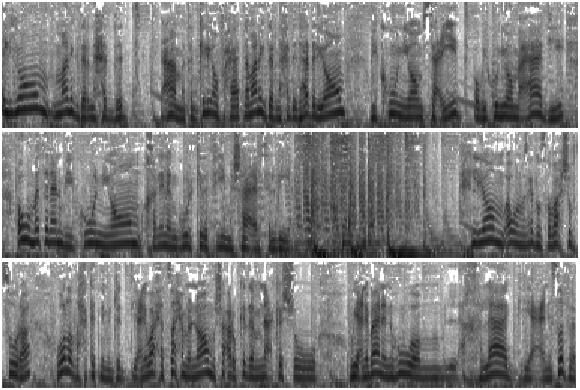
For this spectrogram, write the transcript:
اليوم ما نقدر نحدد عامة كل يوم في حياتنا ما نقدر نحدد. هذا اليوم بيكون يوم سعيد أو بيكون يوم عادي أو مثلا بيكون يوم خلينا نقول كذا فيه مشاعر سلبية. اليوم أول ما صحيت من الصباح شفت صورة والله ضحكتني من جد. يعني واحد صاحي من النوم وشعره كذا منعكش و... ويعني باين إنه هو الأخلاق يعني صفر.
